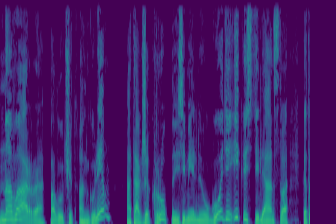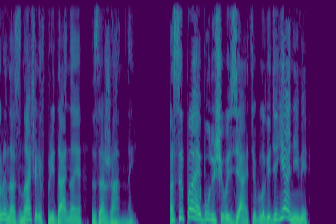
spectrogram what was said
Наварра получит Ангулем, а также крупные земельные угодья и костелянство, которые назначили в приданное за Жанной. Осыпая будущего зятя благодеяниями,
